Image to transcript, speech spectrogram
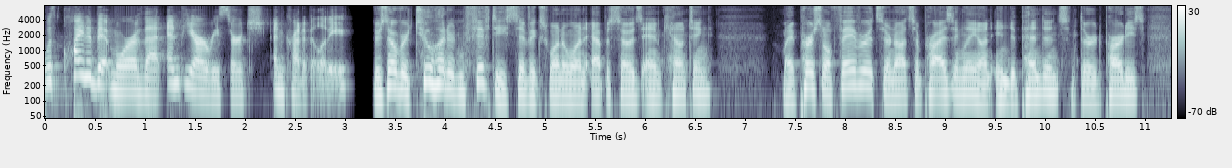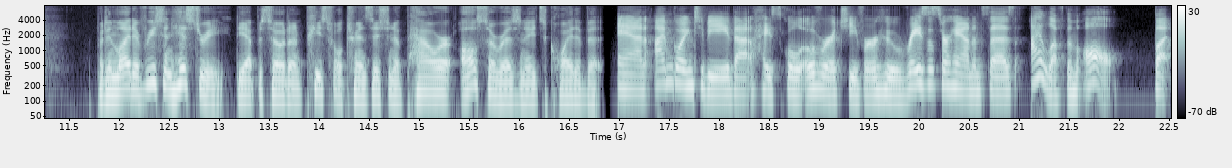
with quite a bit more of that NPR research and credibility. There's over 250 Civics 101 episodes and counting. My personal favorites are not surprisingly on independence and third parties. But in light of recent history, the episode on peaceful transition of power also resonates quite a bit. And I'm going to be that high school overachiever who raises her hand and says, I love them all. But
